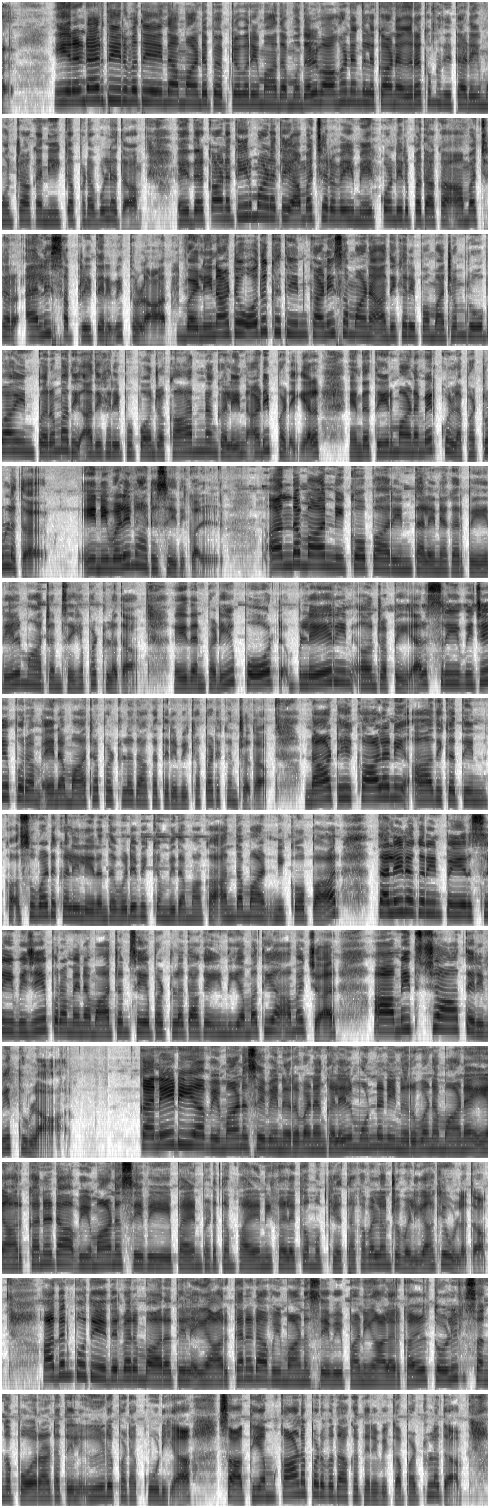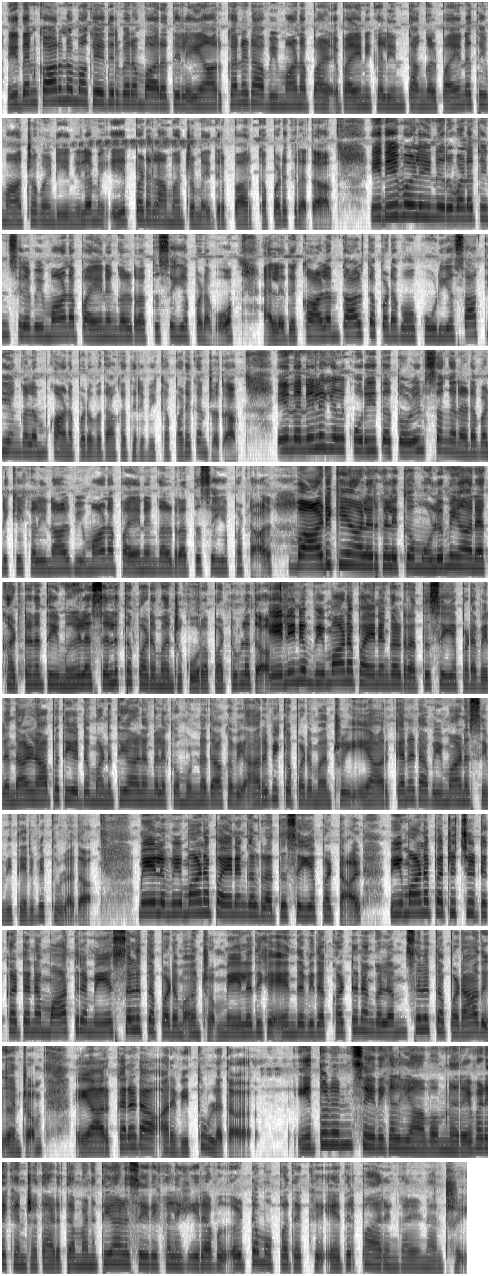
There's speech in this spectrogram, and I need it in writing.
இரண்டாயிரத்தி இருபத்தி ஐந்தாம் ஆண்டு பிப்ரவரி மாதம் முதல் வாகனங்களுக்கான இறக்குமதி தடை முற்றாக நீக்கப்பட உள்ளது. இதற்கான தீர்மானத்தை அமைச்சரவை மேற்கொண்டிருப்பதாக அமைச்சர் அலி சப்ரி தெரிவித்துள்ளார். வெளிநாட்டு ஒதுக்கத்தின் கணிசமான அதிகரிப்பு மற்றும் ரூபாயின் பெறுமதி அதிகரிப்பு போன்ற காரணங்களின் அடிப்படையில் இந்த தீர்மானம் மேற்கொள்ளப்பட்டுள்ளது. இனி வெளிநாட்டு செய்திகள். அந்தமான் நிக்கோபாரின் தலைநகர் பெயரில் மாற்றம் செய்யப்பட்டுள்ளது. இதன்படி போர்ட் பிளேரின் என்ற பெயர் ஸ்ரீ விஜயபுரம் என மாற்றப்பட்டுள்ளதாக தெரிவிக்கப்படுகின்றது. நாட்டை காலனி ஆதிக்கத்தின் சுவடுகளில் இருந்து விடுவிக்கும் விதமாக அந்தமான் நிக்கோபார் தலைநகரின் பெயர் ஸ்ரீ விஜயபுரம் என மாற்றம் செய்யப்பட்டுள்ளதாக இந்திய மத்திய அமைச்சர் அமித் ஷா தெரிவித்துள்ளார். கனேடியா விமான சேவை நிறுவனங்களில் முன்னணி நிறுவனமான ஏஆர் கனடா விமான சேவையை பயன்படுத்தும் பயணிகளுக்கு முக்கிய தகவல் ஒன்று வெளியாகியுள்ளது. அதன்போது எதிர்வரும் வாரத்தில் ஏஆர் கனடா விமான சேவை பணியாளர்கள் தொழிற்சங்க போராட்டத்தில் ஈடுபடக்கூடிய சாத்தியம் காணப்படுவதாக தெரிவிக்கப்பட்டுள்ளது. இதன் காரணமாக எதிர்வரும் வாரத்தில் ஏஆர் கனடா விமான பயணிகளின் தங்கள் பயணத்தை மாற்ற வேண்டிய நிலைமை ஏற்படலாம் என்றும் எதிர்பார்க்கப்படுகிறது. இதேவேளை நிறுவனத்தின் சில விமான பயணங்கள் ரத்து செய்யப்படவும் செய்யப்படவோ அல்லது காலம் தாழ்த்தப்படவோ கூடிய சாத்தியங்களும் காணப்படுவதாக தெரிவிக்கப்படுகின்றது. இந்த நிலையில் குறித்த தொழிற்சங்க நடவடிக்கைகளினால் விமான பயணங்கள் ரத்து செய்யப்பட்டால் வாடிக்கையாளர்களுக்கு முழுமையான கட்டணத்தை மீள செலுத்தப்படும் என்று கூறப்பட்டுள்ளது. எனினும் விமான பயணங்கள் ரத்து செய்யப்படவிருந்தால் நாற்பத்தி எட்டு மணித்தியாலங்களுக்கு முன்னதாகவே அறிவிக்கப்படும் என்று ஏஆர் கனடா விமான சேவை தெரிவித்துள்ளது. மேலும் விமான பயணங்கள் ரத்து செய்யப்பட்டால் விமான பற்றுச்சீட்டு கட்டணம் மாத்திரமே செலுத்தப்படும் என்றும் மேலதிக எந்தவித கட்டணங்களும் செலுத்தப்படாது என்றும் ஏஆர் கனடா அறிவித்துள்ளது. இத்துடன் செய்திகள் யாவும் நிறைவடைகின்றது. அடுத்த மணித்தியால செய்திகளை இரவு எட்டு முப்பதுக்கு எதிர்பாருங்கள். நன்றி.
